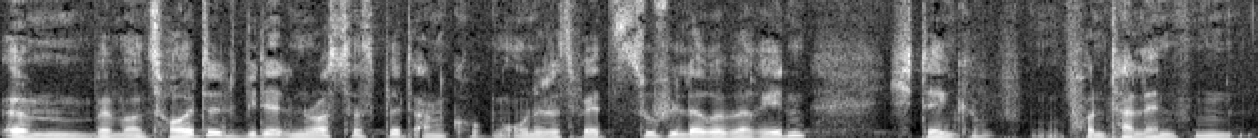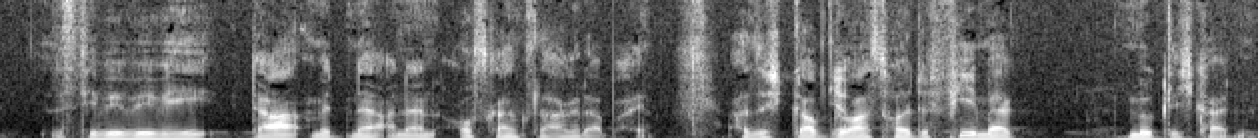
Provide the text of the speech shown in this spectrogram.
ähm, wenn wir uns heute wieder den Roster-Split angucken, ohne dass wir jetzt zu viel darüber reden, ich denke, von Talenten ist die WWW da mit einer anderen Ausgangslage dabei. Also ich glaube, ja. du hast heute viel mehr Möglichkeiten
